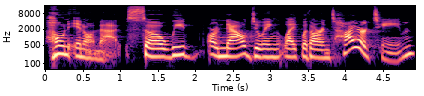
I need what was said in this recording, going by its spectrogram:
hone in on that. So we are now doing like with our entire team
